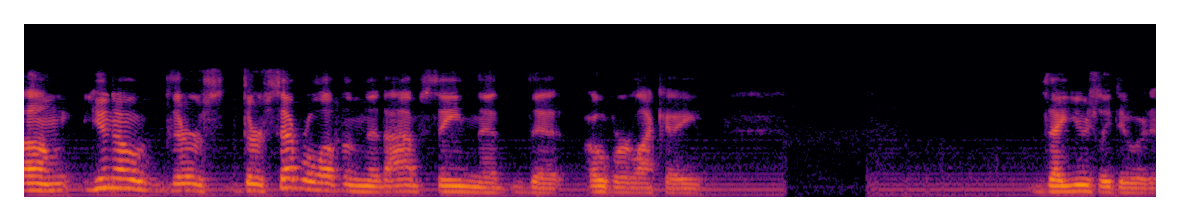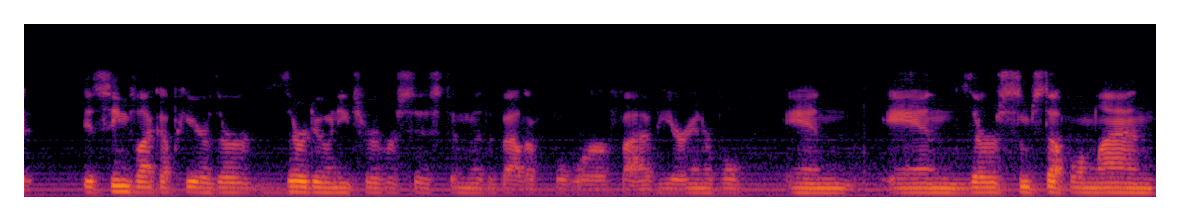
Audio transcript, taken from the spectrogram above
Um, you know, there's there's several of them that I've seen that that over like a. They usually do it. It seems like up here they're they're doing each river system at about a four or five year interval, and and there's some stuff online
